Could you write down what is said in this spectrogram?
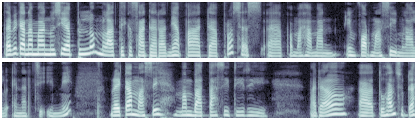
Tapi karena manusia belum melatih kesadarannya pada proses uh, pemahaman informasi melalui energi ini, mereka masih membatasi diri Padahal uh, Tuhan sudah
